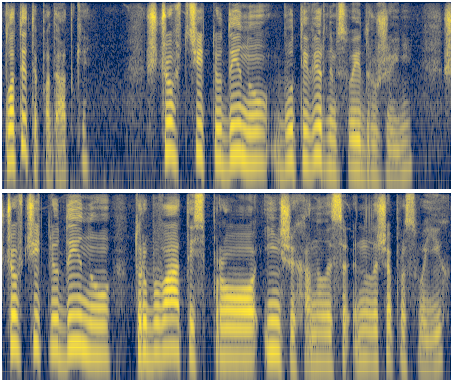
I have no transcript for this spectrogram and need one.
платити податки, що вчить людину бути вірним своїй дружині, що вчить людину турбуватись про інших, а не лише, про своїх,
